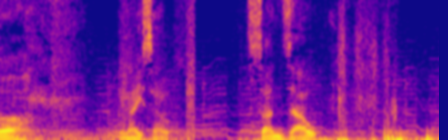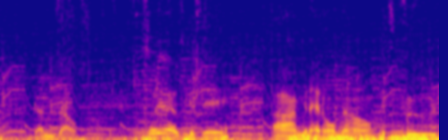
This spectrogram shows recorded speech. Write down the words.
Oh, nice out. Sun's out. Guns out. So yeah, it was a good day. Uh, I'm gonna head home now, get some food,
